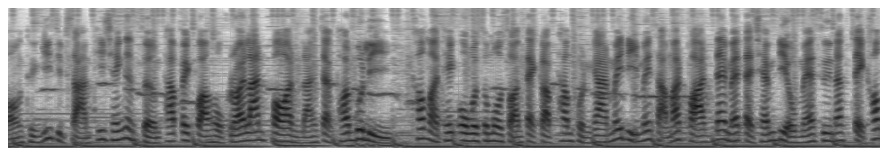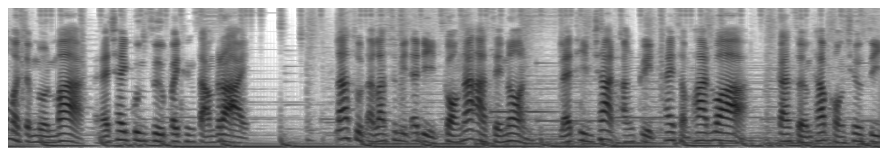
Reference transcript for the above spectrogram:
2022-23 ที่ใช้เงินเสริมทัพไปกว่า 600 ล้านปอนด์หลังจากทอตบุรี เข้ามาเทคโอเวอร์สโมสรแต่กลับทำผลงานไม่ดีไม่สามารถคว้าได้แม้แต่แชมป์เดียวแม้ซื้อนักเตะเข้ามาจำนวนมาก และใช้กุนซือไปถึง 3 ราย ล่าสุดอลันสมิธอดีตกองหน้าอาร์เซนอลและทีมชาติอังกฤษให้สัมภาษณ์ว่า การเสริมทัพของเชลซี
